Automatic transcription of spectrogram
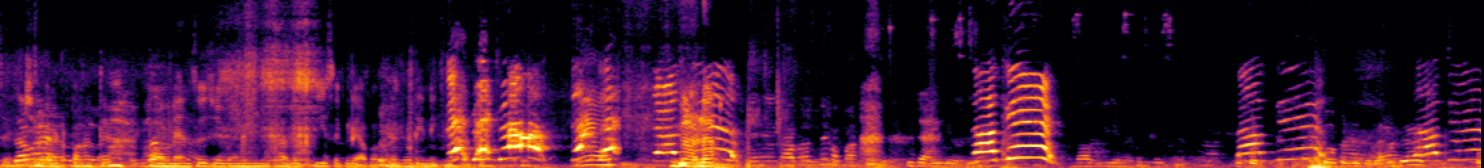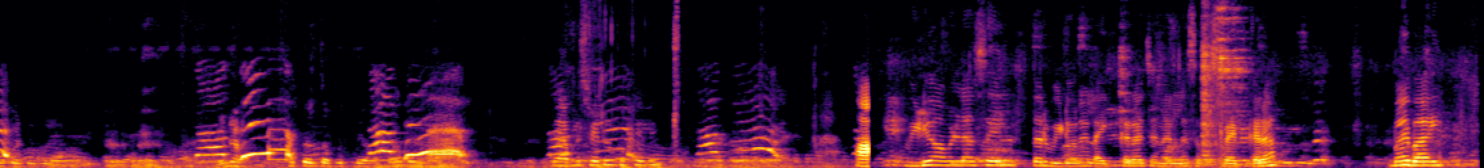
सगळे जायची वाट पाहत आहे. पाहुण्यांचं जेवण झालं की सगळे आपापल्या घरी निघून गाडा ते आपले स्टेटस व्हिडिओ आवडला असेल तर व्हिडिओला लाईक करा चॅनलला सबस्क्राईब करा. Bye bye.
